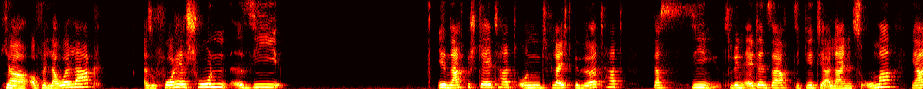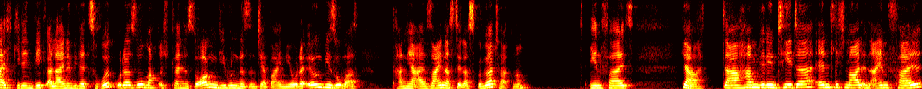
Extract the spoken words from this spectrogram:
ja auf der Lauer lag, also vorher schon äh, sie ihr nachgestellt hat und vielleicht gehört hat, dass sie zu den Eltern sagt, sie geht ja alleine zu Oma. Ja, ich gehe den Weg alleine wieder zurück oder so. Macht euch keine Sorgen, die Hunde sind ja bei mir oder irgendwie sowas. Kann ja sein, dass der das gehört hat, ne? Jedenfalls, ja, da haben wir den Täter endlich mal in einem Fall.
